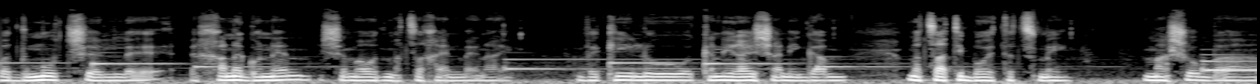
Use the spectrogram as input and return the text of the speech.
בדמות של uh, חנה גונן שמאוד מצא חן בעיניי, וכאילו כנראה שאני גם מצאתי בו את עצמי. משהו ב,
